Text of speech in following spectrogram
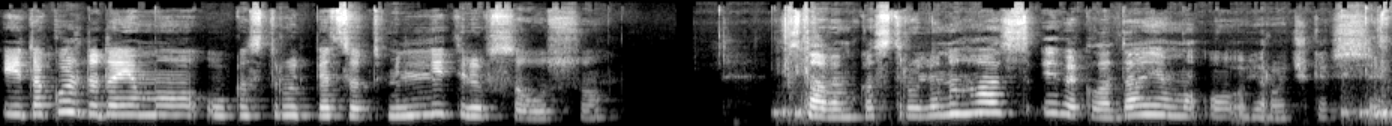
І також додаємо у каструль 500 мл соусу. Ставимо каструлю на газ і викладаємо огірочки всі.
